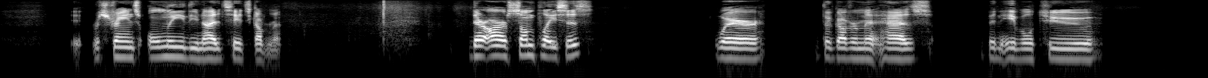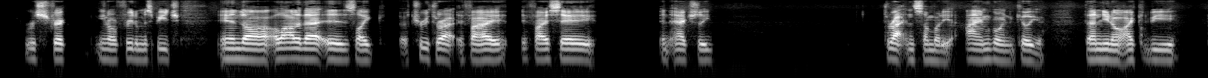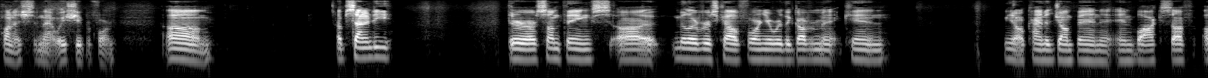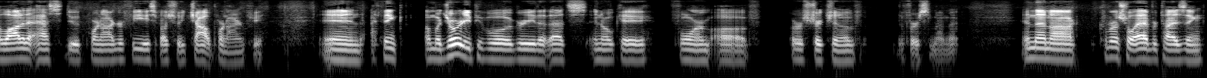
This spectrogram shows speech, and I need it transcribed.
It restrains only the United States government. There are some places where the government has been able to restrict you know freedom of speech. And uh, a lot of that is like a true threat. If i if i say and actually threaten somebody i am going to kill you. Then you know i could be punished in that way shape or form. Um, obscenity. There are some things uh, miller versus california where the government can you know kind of jump in and block stuff. A lot of that has to do with pornography especially child pornography. And i think a majority of people will agree that that's an okay form of a restriction of the First Amendment. And then uh, commercial advertising.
